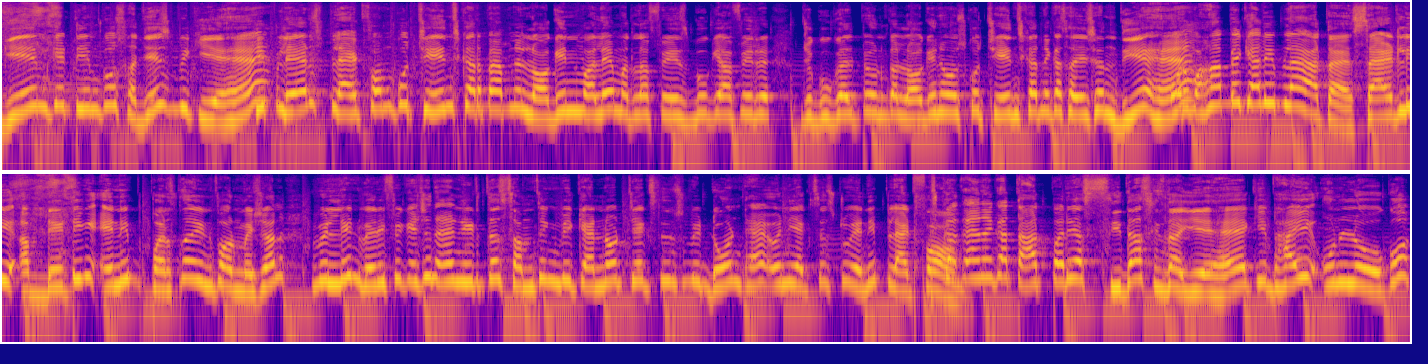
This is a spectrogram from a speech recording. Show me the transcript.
गेम के टीम को सजेस्ट भी किए हैं कि प्लेयर्स प्लेटफॉर्म को चेंज कर पाए अपने लॉगिन वाले मतलब फेसबुक या फिर जो गूगल पे उनका लॉगिन है उसको चेंज करने का सजेशन दिए हैं। और वहाँ पे क्या रिप्लाई आता है? Sadly updating any personal information will need verification and it the something we can not check since we don't have any access to any platform इसका कहने का तात्पर्य सीधा सीधा ये है कि भाई उन लोगों को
